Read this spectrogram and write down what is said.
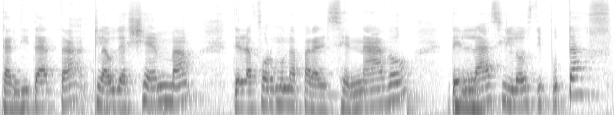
candidata Claudia Sheinbaum de la fórmula para el Senado de las y los diputados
